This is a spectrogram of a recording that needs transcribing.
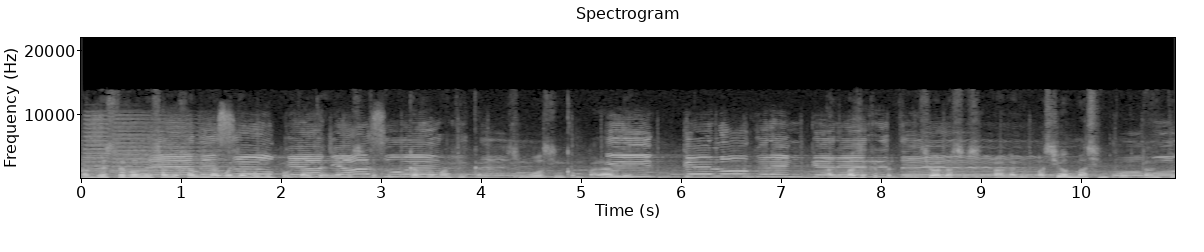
Andrés Terrones ha dejado una huella muy importante en la música tropical romántica, su voz incomparable, además de que perteneció a la, agrupación más importante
